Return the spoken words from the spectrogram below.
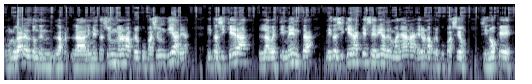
En un lugar donde la, la alimentación no era una preocupación diaria, ni tan siquiera la vestimenta ni tan siquiera qué sería del mañana era una preocupación, sino que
